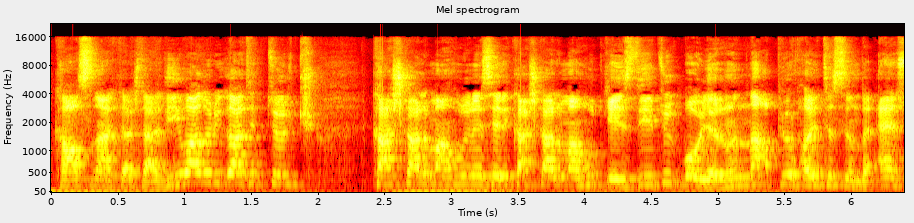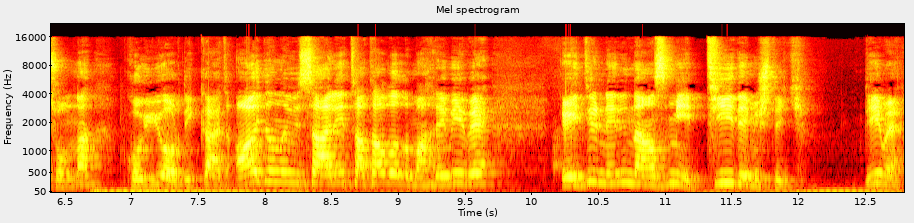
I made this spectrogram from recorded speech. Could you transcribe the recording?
Kalsın arkadaşlar. Divanı Lügatit Türk. Kaşgarlı Mahmud'un eseri Kaşgarlı Mahmud gezdiği Türk boylarının ne yapıyor? Haritasını da en sonuna koyuyor. Dikkat. Aydınlı Visali, Tatavlalı Mahremi ve Edirne'li Nazmi. T demiştik. Değil mi?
